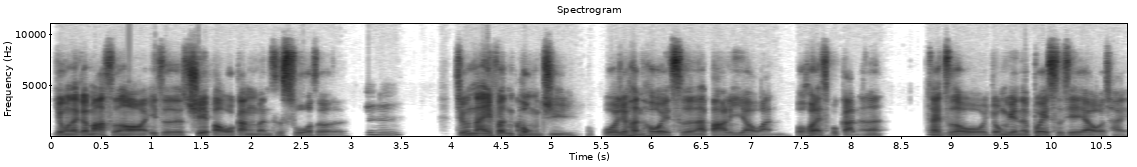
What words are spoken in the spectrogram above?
用那个麻绳哦，一直确保我肛门是缩着的。嗯就那一份恐惧，我就很后悔吃了那巴利药丸。我后来是不敢了。在之后，我永远都不会吃泻药，我猜，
